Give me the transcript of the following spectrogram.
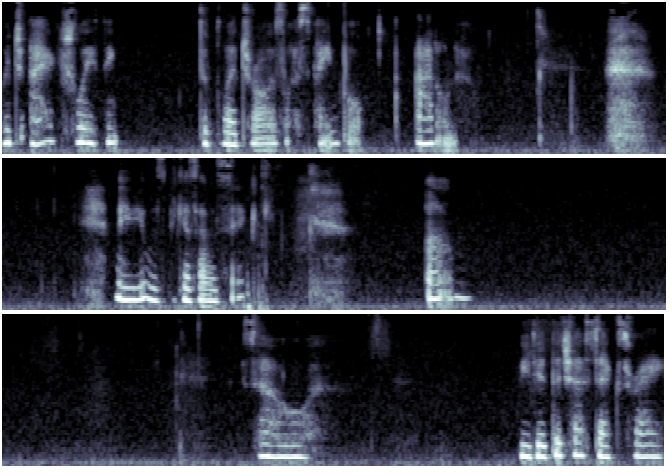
Which I actually think the blood draw is less painful. I don't know. Maybe it was because I was sick. So we did the chest x ray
